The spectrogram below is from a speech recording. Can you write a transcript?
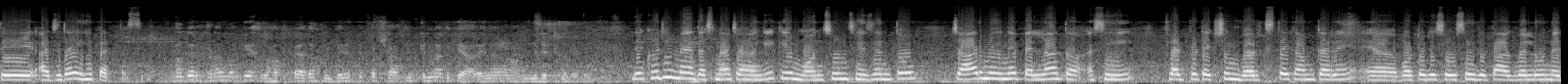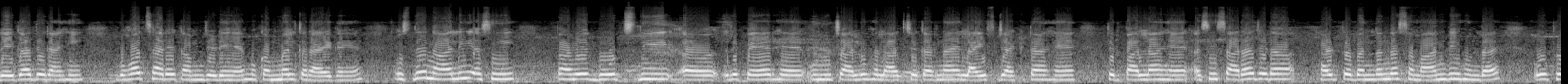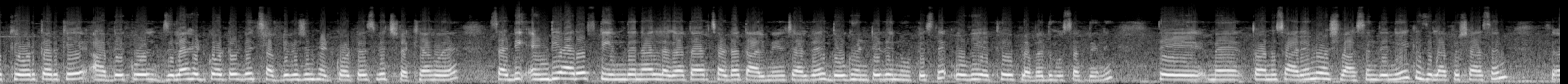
ਤੇ ਅੱਜ ਦਾ ਇਹੀ ਪਰਪਸ ਸੀ। ਅਗਰ ਹੜ੍ਹਾਂ ਵਰਗੇ ਹਾਲਾਤ ਪੈਦਾ ਹੁੰਦੇ ਨੇ ਤੇ ਪ੍ਰਸ਼ਾਸਨ ਕਿੰਨਾ ਕੁ ਤਿਆਰ ਹੈ ਇਹਨਾਂ ਨਾਲ ਨਜਿੱਠਣ ਦੇ ਲਈ? ਦੇਖੋ ਜੀ ਮੈਂ ਦੱਸਣਾ ਚਾਹਾਂਗੀ ਕਿ ਮੌਨਸੂਨ ਸੀਜ਼ਨ ਤੋਂ 4 ਮਹੀਨੇ ਪਹਿਲਾਂ ਤੋਂ ਅਸੀਂ ਫਲੱਡ ਪ੍ਰੋਟੈਕਸ਼ਨ ਵਰਕਸ ਤੇ ਕੰਮ ਕਰ ਰਹੇ ਹਾਂ। ਵਾਟਰ ਰਿਸੋਰਸਸ ਵਿਭਾਗ ਵੱਲੋਂ ਨਰੇਗਾ ਦੇ ਰਾਹੀਂ ਬਹੁਤ ਸਾਰੇ ਕੰਮ ਜਿਹੜੇ ਹੈ ਮੁਕੰਮਲ ਕਰਾਏ ਗਏ ਹੈ। ਉਸ ਦੇ ਨਾਲ ਹੀ ਅਸੀਂ ਭਾਵੇਂ ਬੋਟਸ ਦੀ ਰਿਪੇਅਰ ਹੈ, ਉਹਨੂੰ ਚਾਲੂ ਹਾਲਾਤ 'ਚ ਕਰਨਾ ਹੈ ਲਾਈਫ ਜੈਕਟਾਂ ਹੈ, ਤਿਰਪਾਲਾਂ ਹੈ, ਅਸੀਂ ਸਾਰਾ ਜਿਹੜਾ ਹੜ੍ਹ ਪ੍ਰਬੰਧਨ ਦਾ ਸਮਾਨ ਵੀ ਹੁੰਦਾ ਹੈ, ਉਹ ਪ੍ਰੋਕਿਉਰ ਕਰਕੇ ਆਪਦੇ ਕੋਲ ਜ਼ਿਲ੍ਹਾ ਹੈੱਡਕੁਆਟਰ ਵਿੱਚ ਸਬ ਡਿਵੀਜ਼ਨ ਹੈੱਡਕੁਆਟਰਸ ਵਿੱਚ ਰੱਖਿਆ ਹੋਇਆ ਹੈ। ਸਾਡੀ ਐਨਡੀਆਰਐਫ ਟੀਮ ਦੇ ਨਾਲ ਲਗਾਤਾਰ ਸਾਡਾ ਤਾਲਮੇਲ ਚੱਲ ਰਿਹਾ ਹੈ। 2 ਘੰਟੇ ਦੇ ਨੋਟਿਸ ਤੇ ਉਹ ਵੀ ਇੱਥੇ ਉਪਲਬਧ ਹੋ ਸਕਦੇ ਨੇ। ਤੇ ਮੈਂ ਤੁਹਾਨੂੰ ਸਾਰਿਆਂ ਨੂੰ ਆਸ਼ਵਾਸਨ ਦੇਣੀ ਹੈ ਕਿ ਜ਼ਿਲ੍ਹਾ ਪ੍ਰਸ਼ਾਸਨ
